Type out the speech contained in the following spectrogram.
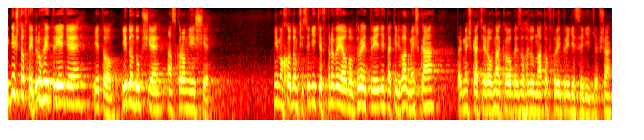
kdežto v tej druhej triede je to jednoduchšie a skromnejšie. Mimochodom, či sedíte v prvej alebo v druhej triede, tak keď vlak mešká, tak meškáte rovnako bez ohľadu na to, v ktorej triede sedíte však.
